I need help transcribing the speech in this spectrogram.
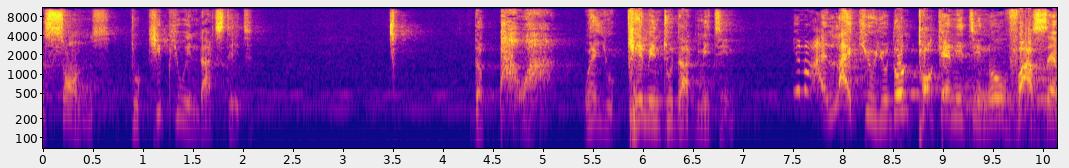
sons to keep you in that state. The power when you came into that meeting. You know i like you. You don't talk anything. No verse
